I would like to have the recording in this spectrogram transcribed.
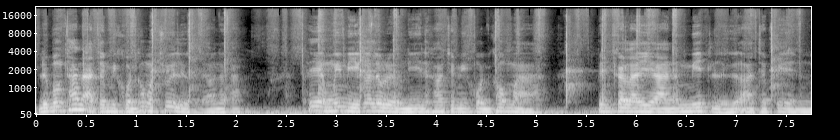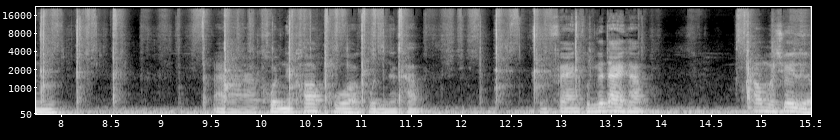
หรือบางท่านอาจจะมีคนเข้ามาช่วยเหลือแล้วนะครับ ถ้ายังไม่มีก็เร็วๆนี้นะครับ จะมีคนเข้ามา เป็นกัลยาณมิตร หรืออาจจะเป็น คนในครอบครัวคุณนะครับเป็นแฟนคุณก็ได้ครับ เข้ามาช่วยเหลือ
